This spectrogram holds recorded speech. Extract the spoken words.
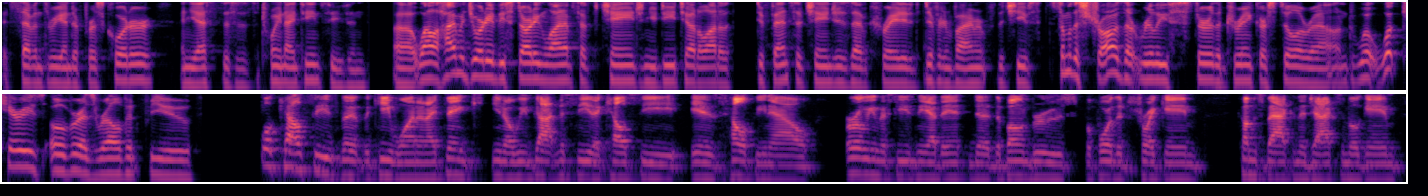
it's 7-3 end of first quarter and yes this is the 2019 season uh, while a high majority of these starting lineups have changed, and you detailed a lot of defensive changes that have created a different environment for the Chiefs. Some of the straws that really stir the drink are still around. What what carries over as relevant for you? Well, Kelce is the, the key one. And I think, you know, we've gotten to see that Kelce is healthy now. Early in the season, he had the, the, the bone bruise before the Detroit game, comes back in the Jacksonville game,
